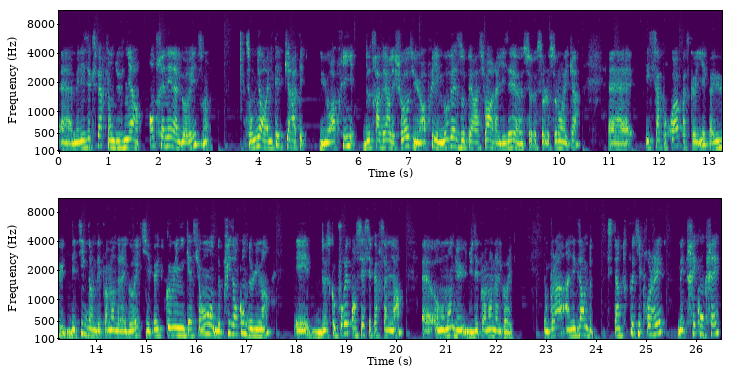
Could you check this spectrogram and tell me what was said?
mais les experts qui ont dû venir entraîner l'algorithme sont venus en réalité le pirater. Ils lui ont appris de travers les choses, ils lui ont appris les mauvaises opérations à réaliser selon les cas. Et ça, pourquoi? Parce qu'il n'y avait pas eu d'éthique dans le déploiement de l'algorithme, il n'y avait pas eu de communication, de prise en compte de l'humain et de ce que pourraient penser ces personnes-là euh, au moment du, déploiement de l'algorithme. Donc voilà un exemple de. C'est un tout petit projet, mais très concret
